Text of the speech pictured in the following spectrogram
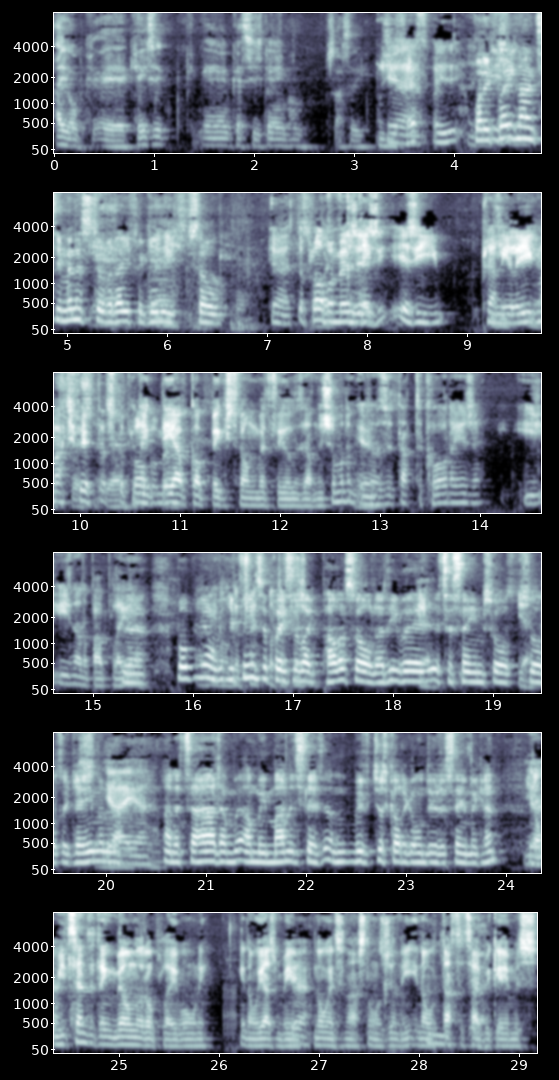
I hope uh, Keita uh, gets his game on Saturday. Was Yeah. fit? Well, he played 90 minutes the other day for Guinea, so Yeah, the problem is, is, is he Premier League yeah, match fit? That's yeah. the They- They, problem. they have got big, strong midfielders, haven't they? Some of them, Yeah. is it that Doucouré, is it? He, he's not a bad player. yeah. But you know, You know, you've been to places like Palace already, where Yeah. it's the same sort Yeah. sort of game, and Yeah, yeah. and it's hard, and we, and we managed it, and we've just got to go and do the same again. You know, Yeah. we tend to think Milner will play, won't he? you know, he hasn't been yeah. no internationals, and you know mm. that's the type yeah. of game is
